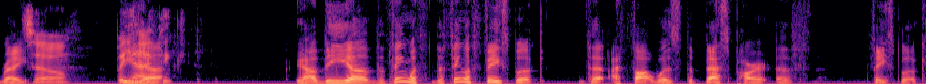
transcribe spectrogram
right. So, but yeah, uh, I think Yeah, the uh, the thing with the thing with Facebook that I thought was the best part of Facebook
